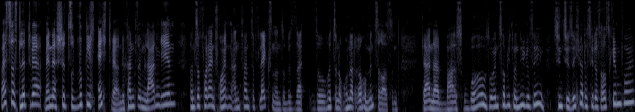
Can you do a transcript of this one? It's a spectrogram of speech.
Weißt du, was lit wäre, wenn der Shit so wirklich echt wäre und du kannst im Laden gehen und so vor deinen Freunden anfangen zu flexen und so, so holst du eine 100 Euro Münze raus und der an der Bar ist, wow, so eins habe ich noch nie gesehen. Sind Sie sicher, dass Sie das ausgeben wollen?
